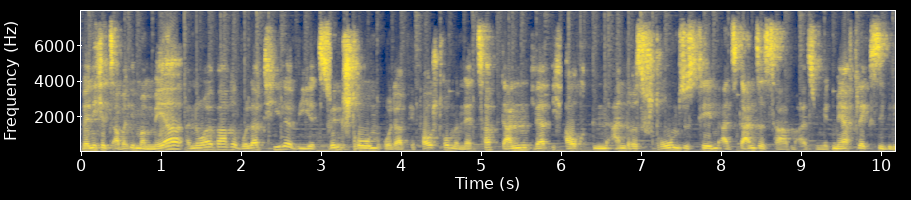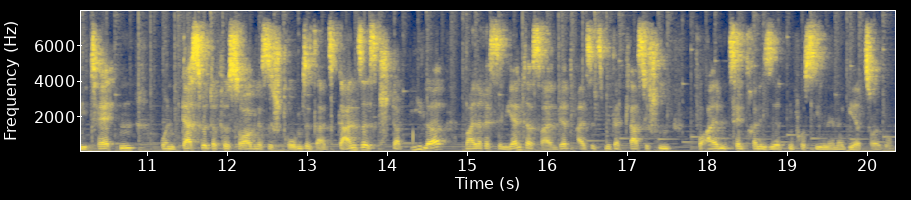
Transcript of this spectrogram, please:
Wenn ich jetzt aber immer mehr erneuerbare, volatile, wie jetzt Windstrom oder PV-Strom im Netz habe, dann werde ich auch ein anderes Stromsystem als Ganzes haben, also mit mehr Flexibilitäten. Und das wird dafür sorgen, dass das Stromsitz als Ganzes stabiler, weil resilienter sein wird, als jetzt mit der klassischen, vor allem zentralisierten fossilen Energieerzeugung.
